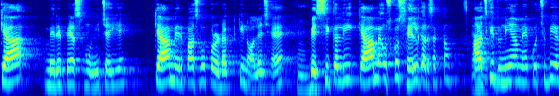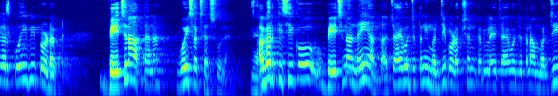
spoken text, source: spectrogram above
क्या मेरे पास होनी चाहिए? क्या मेरे पास वो प्रोडक्ट की नॉलेज है? बेसिकली क्या मैं उसको सेल कर सकता हूँ? आज की दुनिया में कुछ भी अगर कोई भी प्रोडक्ट बेचना आता है ना वही सक्सेसफुल है। अगर किसी को बेचना नहीं आता चाहे वो जितनी मर्ज़ी प्रोडक्शन कर ले चाहे वो जितना मर्ज़ी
